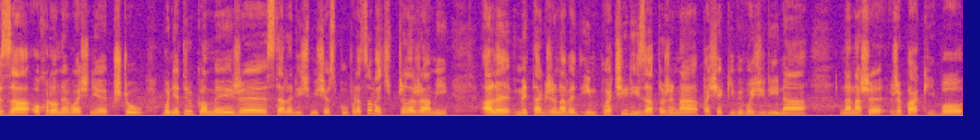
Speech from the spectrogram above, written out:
za ochronę właśnie pszczół, bo nie tylko my, że staraliśmy się współpracować z pszczelarzami, ale my także nawet im płacili za to, że na pasieki wywozili na, na nasze rzepaki, bo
